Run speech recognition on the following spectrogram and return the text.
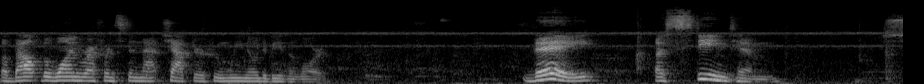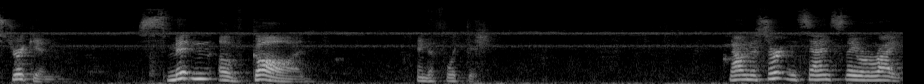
about the one referenced in that chapter, whom we know to be the Lord? They esteemed him stricken, smitten of God, and afflicted. Now, in a certain sense, they were right,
